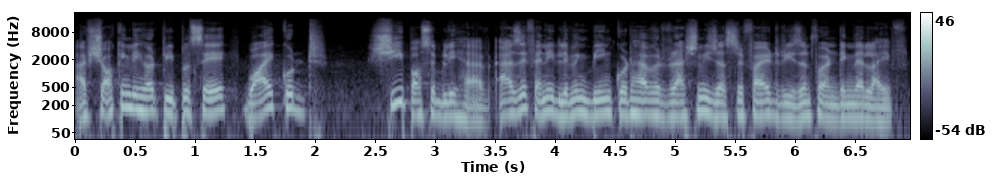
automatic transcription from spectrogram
I've shockingly heard people say, Why could she possibly have? As if any living being could have a rationally justified reason for ending their life.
